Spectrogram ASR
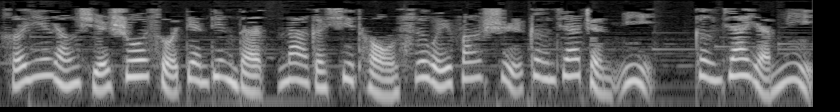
和阴阳学说所奠定的那个系统思维方式更加缜密、更加严密，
